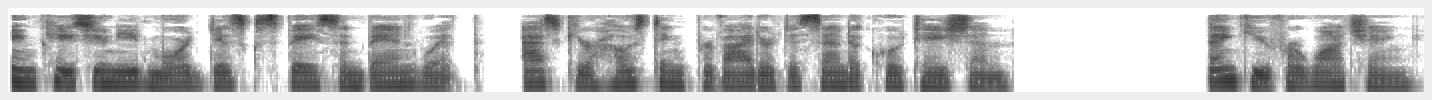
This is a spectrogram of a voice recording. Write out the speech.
In case you need more disk space and bandwidth, ask your hosting provider to send a quotation. Thank you for watching.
